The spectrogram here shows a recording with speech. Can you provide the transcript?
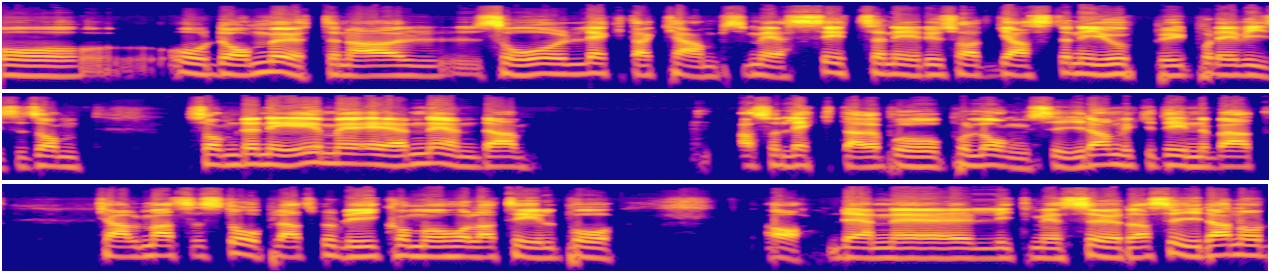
och, och de mötena så läktarkampsmässigt. Sen är det ju så att Gasten är ju uppbyggd på det viset som, som den är med en enda alltså läktare på, på långsidan, vilket innebär att Kalmars ståplatspublik kommer att hålla till på ja, den eh, lite mer södra sidan och,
